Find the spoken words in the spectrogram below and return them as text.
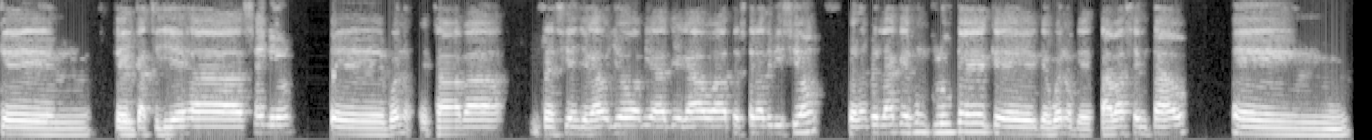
que, el Castilleja senior, eh, bueno, estaba recién llegado, yo había llegado a tercera división, pero es verdad que es un club que, bueno, que estaba sentado en,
